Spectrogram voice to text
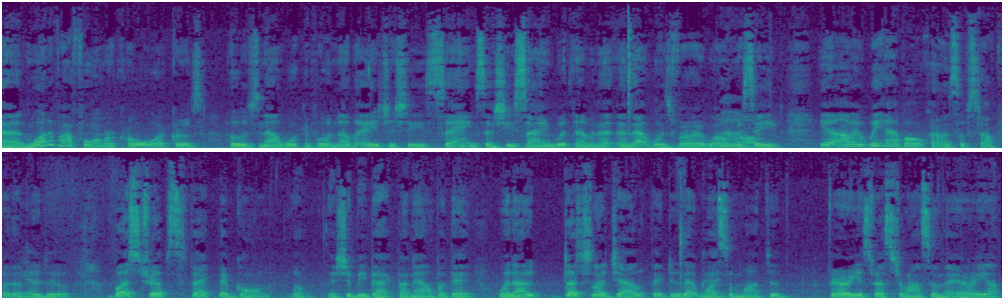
And one of our former co-workers, who is now working for another agency, sings, and she sang with them, and that, and that was very well wow. received. Yeah, I mean, we have all kinds of stuff for them yeah. to do. Bus trips, in fact, they've gone, well, they should be back by now, but they went out, Dutch lunch out. They do that okay. once a month to various restaurants in the area.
